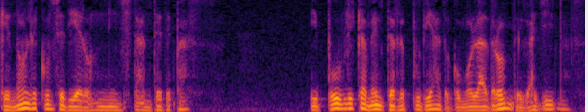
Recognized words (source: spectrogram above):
que no le concedieron un instante de paz, y públicamente repudiado como ladrón de gallinas.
